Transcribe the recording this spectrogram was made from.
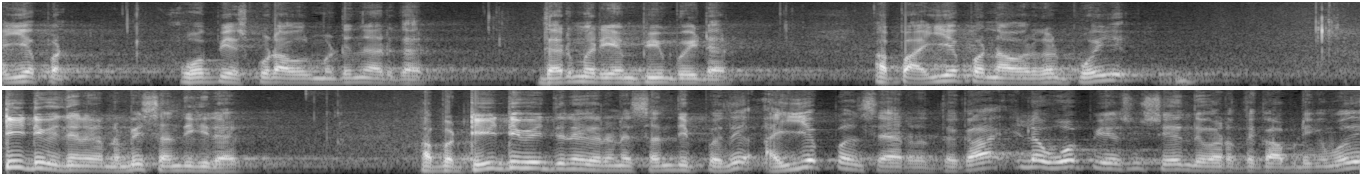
ஐயப்பன் ஓபிஎஸ் கூட அவர் மட்டும்தான் இருக்கார். தர்மர் எம்பியும் போயிட்டார். அப்போ ஐயப்பன் அவர்கள் போய் டிடிவி தினகரனை போய் சந்திக்கிறார். அப்போ டிடிவி தினகரனை சந்திப்பது ஐயப்பன் சேர்றதுக்கா இல்லை ஓபிஎஸும் சேர்ந்து வர்றதுக்கா அப்படிங்கும்போது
